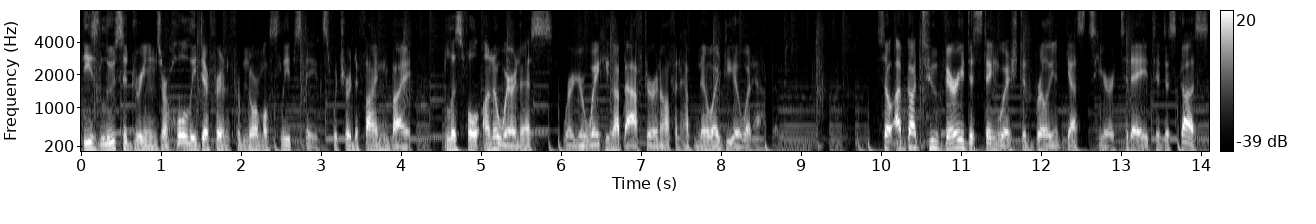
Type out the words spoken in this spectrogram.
These lucid dreams are wholly different from normal sleep states, which are defined by blissful unawareness, where you're waking up after and often have no idea what happened. So, I've got two very distinguished and brilliant guests here today to discuss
